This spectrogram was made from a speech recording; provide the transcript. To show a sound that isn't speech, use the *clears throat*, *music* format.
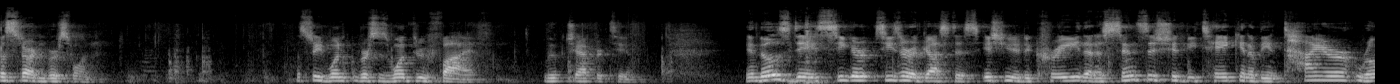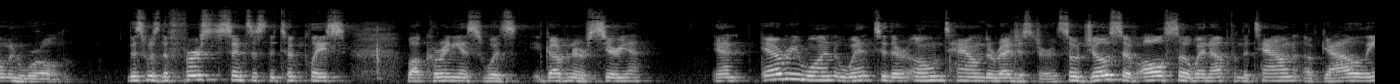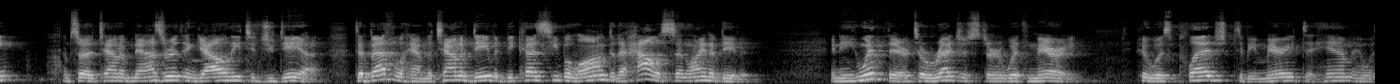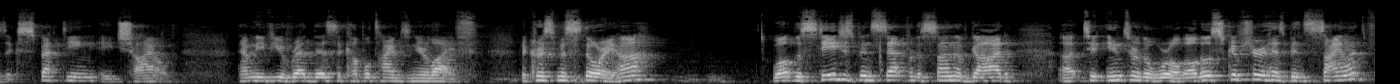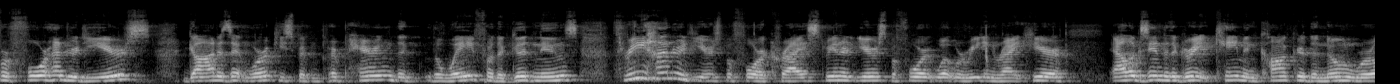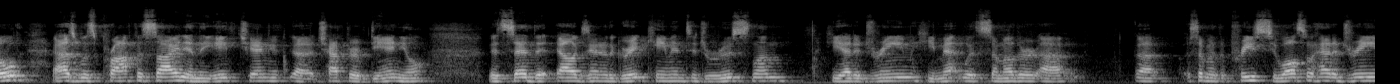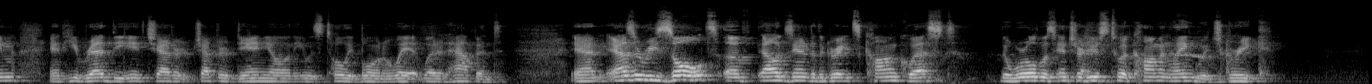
Let's start in verse 1. Let's read one, verses 1 through 5. Luke chapter 2. In those days, Caesar Augustus issued a decree that a census should be taken of the entire Roman world. This was the first census that took place while Quirinius was governor of Syria. And everyone went to their own town to register. And so Joseph also went up from the town of Galilee, I'm sorry, the town of Nazareth in Galilee to Judea, to Bethlehem, the town of David, because he belonged to the house and line of David. And he went there to register with Mary, who was pledged to be married to him and was expecting a child. How many of you have read this a couple times in your life? The Christmas story, huh? Well, the stage has been set for the Son of God uh, to enter the world. Although Scripture has been silent for 400 years, God is at work. He's been preparing the, the way for the good news. 300 years before Christ, 300 years before what we're reading right here, Alexander the Great came and conquered the known world, as was prophesied in the eighth uh, chapter of Daniel. It said that Alexander the Great came into Jerusalem. He had a dream. He met with some other uh, uh, some of the priests who also had a dream, and he read the eighth chapter, chapter of Daniel, and he was totally blown away at what had happened. And as a result of Alexander the Great's conquest, the world was introduced to a common language, Greek.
